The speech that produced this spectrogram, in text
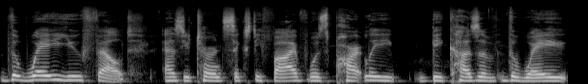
the way you felt as you turned 65 was partly because of the way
